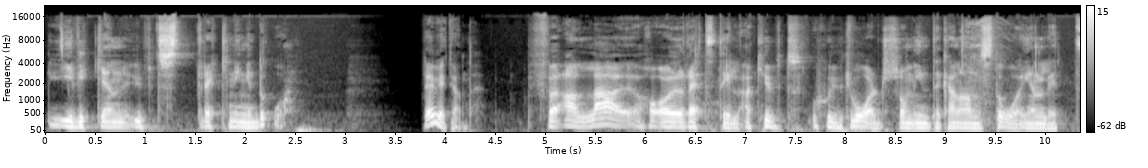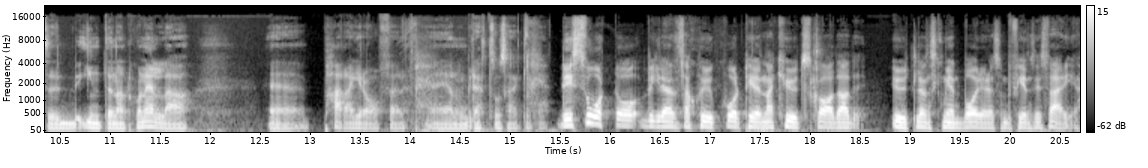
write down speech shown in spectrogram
I vilken utsträckning då? Det vet jag inte. För alla har rätt till akut sjukvård som inte kan anstå enligt internationella eh, paragrafer. Är jag nog rätt så säker på. Det är svårt att begränsa sjukvård till en akut skadad utländsk medborgare som befinner sig i Sverige.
